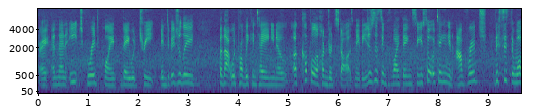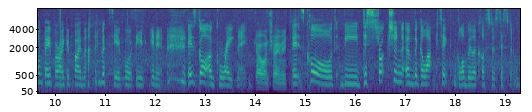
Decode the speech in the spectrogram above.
right? And then each grid point they would treat individually but that would probably contain, you know, a couple of hundred stars maybe, just to simplify things. So you're sort of taking an average. This is the one paper I could find that had Messier 14 in it. It's got a great name. Go on, show me. It's called The Destruction of the Galactic Globular Cluster System.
